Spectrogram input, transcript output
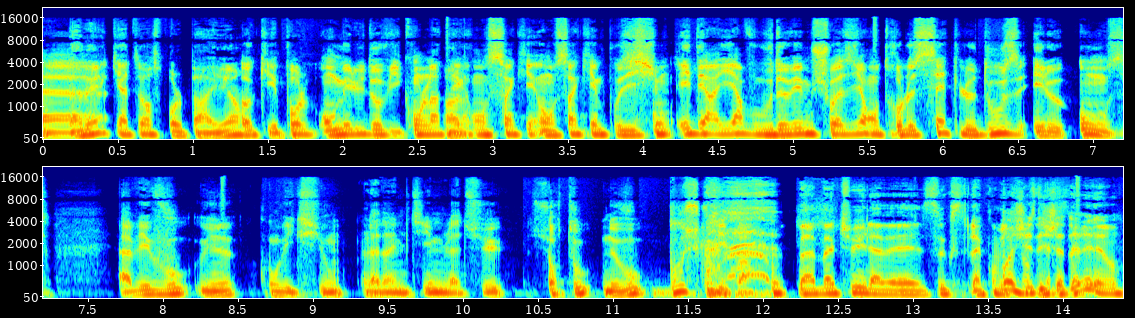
Euh, La belle 14 pour le parieur. Ok, pour le- on met Ludovic, on l'intègre Voilà. en, cinquième, en cinquième position. Et derrière, vous devez me choisir entre le 7, le 12 et le 11. Avez-vous une conviction, la Dream Team, là-dessus? Surtout, ne vous bousculez pas. Bah, Mathieu, il avait la Moi, conviction. j'ai déjà donné, hein.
